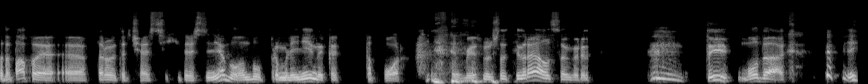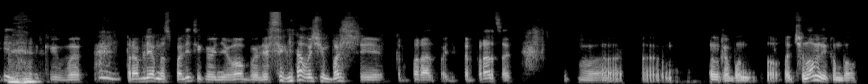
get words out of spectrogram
Вот у папы э, второй этой части хитрости не было, он был прямолинейный, как топор. Если что-то не нравилось, он говорит, ты мудак. И, как бы, проблемы с политикой у него были всегда очень большие в корпорациях, в, э, ну, как бы он э, чиновником был,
